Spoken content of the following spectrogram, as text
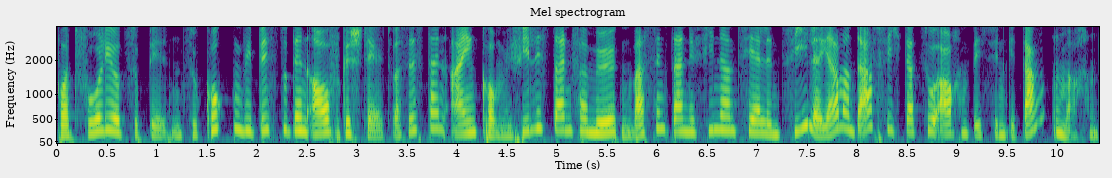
Portfolio zu bilden, zu gucken, wie bist du denn aufgestellt? Was ist dein Einkommen? Wie viel ist dein Vermögen? Was sind deine finanziellen Ziele? Ja, man darf sich dazu auch ein bisschen Gedanken machen.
